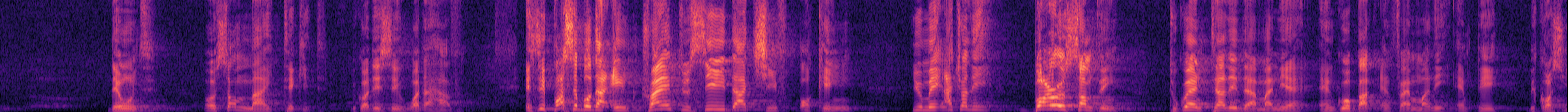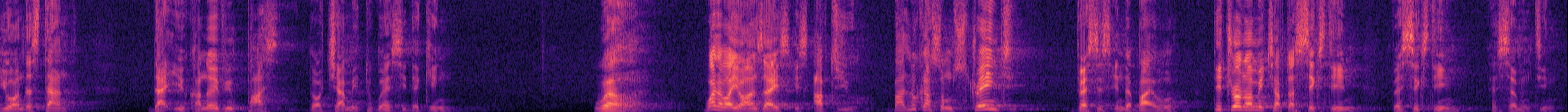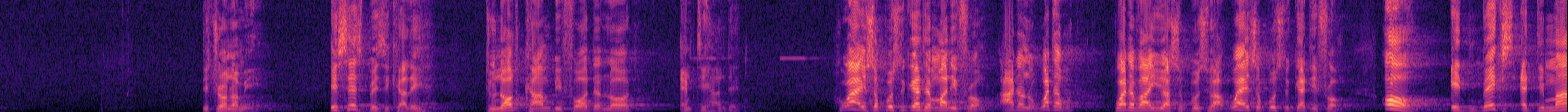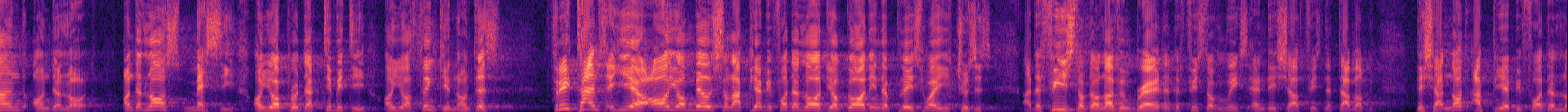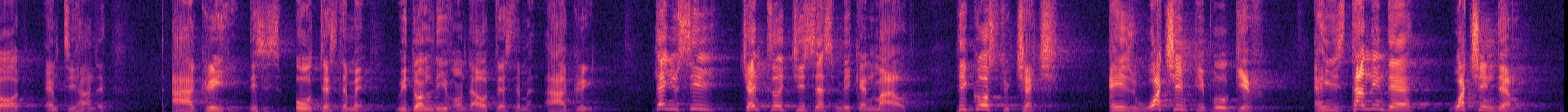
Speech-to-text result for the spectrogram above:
They won't. Or some might take it because they see what I have. Is it possible that in trying to see that chief or king, you may actually borrow something to go and tell in their money and go back and find money and pay because you understand that you cannot even pass the Okyeame to go and see the king. Well, whatever your answer is, is up to you. But look at some strange verses in the Bible Deuteronomy chapter 16, verse 16 and 17. Deuteronomy. It says basically, do not come before the Lord empty handed. Where are you supposed to get the money from? I don't know. Whatever, whatever you are supposed to have, where are you supposed to get it from? Oh, it makes a demand on the Lord, on the Lord's mercy, on your productivity, on your thinking, on this. Three times a year, all your meals shall appear before the Lord your God in the place where he chooses. At the feast of the unleavened bread, at the feast of weeks, and they shall feast in the tabernacle. They shall not appear before the Lord empty handed. I agree. This is Old Testament. We don't live on the Old Testament. I agree. Then you see gentle Jesus, meek and mild. He goes to church and he's watching people give. And he's standing there watching them.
